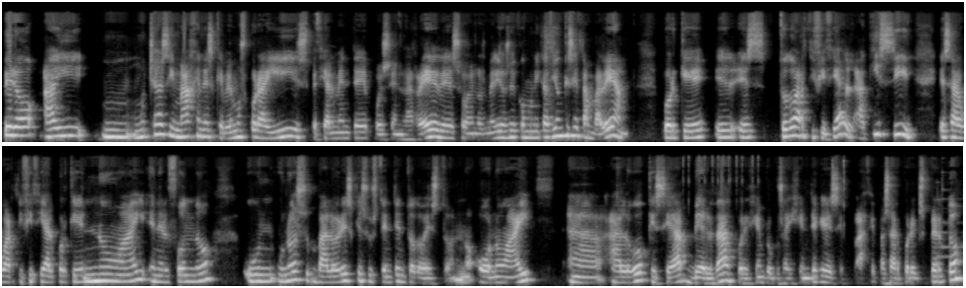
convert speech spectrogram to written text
Pero hay mm, muchas imágenes que vemos por ahí, especialmente pues, en las redes o en los medios de comunicación, que se tambalean porque e, es todo artificial. Aquí sí es algo artificial porque no hay en el fondo unos valores que sustenten todo esto o no hay algo que sea verdad. Por ejemplo, pues hay gente que se hace pasar por experto,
